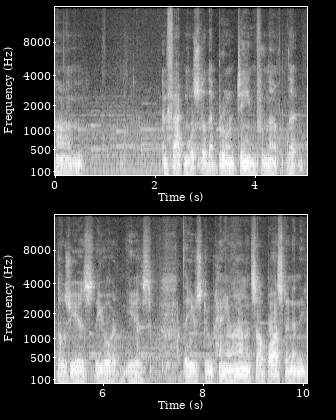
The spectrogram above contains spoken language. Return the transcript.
um, in fact, most of that Bruin team from the, that those years, the Orr years, they used to hang around in South Boston in these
